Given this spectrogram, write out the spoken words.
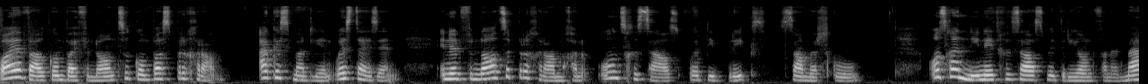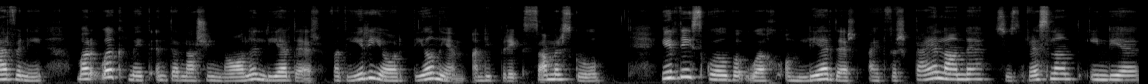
Baie welkom by Vanaand se Kompas program. Ek is Madeleine Oosthuizen en in Vanaand se program gaan ons gesels oor die BRICS Summer School. Ons gaan nie net gesels met Rion van der Merwe nie, maar ook met internasionale leerders wat hierdie jaar deelneem aan die BRICS Summer School. Hierdie skool beoog om leerders uit verskeie lande soos Rusland, Indië,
